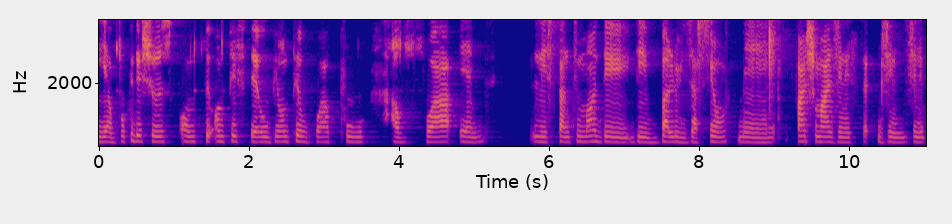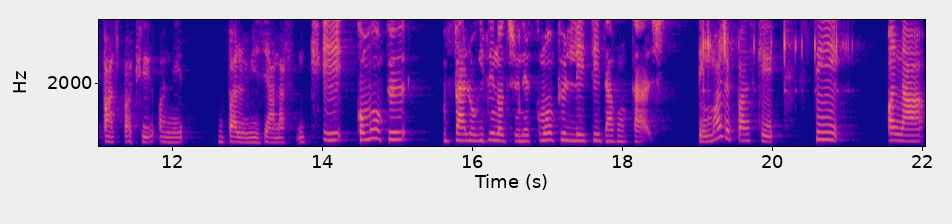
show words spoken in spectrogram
Il y a beaucoup de choses qu'on peut, on peut faire ou bien on peut voir pour avoir les sentiments de, de, valorisation. Mais franchement, je ne, je, je ne pense pas qu'on est valorisé en Afrique. Et comment on peut valoriser notre jeunesse? Comment on peut l'aider davantage? Et moi, je pense que si on a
